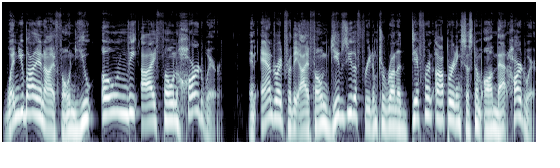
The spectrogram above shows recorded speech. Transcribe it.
when you buy an iPhone, you own the iPhone hardware. And Android for the iPhone gives you the freedom to run a different operating system on that hardware.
